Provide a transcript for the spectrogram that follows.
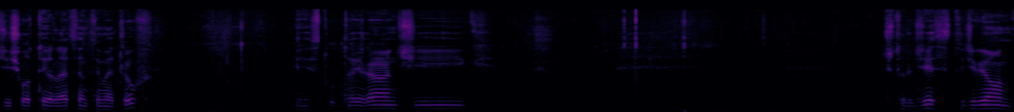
gdzieś o tyle centymetrów jest tutaj rancik 49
